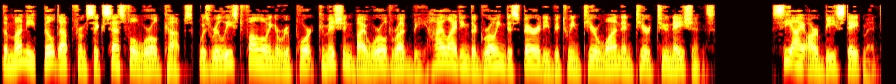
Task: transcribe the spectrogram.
The money, built up from successful World Cups, was released following a report commissioned by World Rugby highlighting the growing disparity between Tier 1 and Tier 2 nations. CIRB statement.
